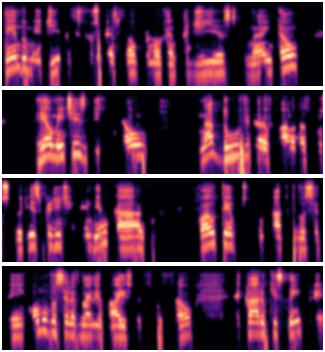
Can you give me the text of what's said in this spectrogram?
tendo medidas de suspensão por 90 dias, né? Então, realmente existe. Então, na dúvida, eu falo das consultorias para a gente entender o caso, qual é o tempo de contato que você tem, como você vai levar isso à discussão. É claro que sempre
